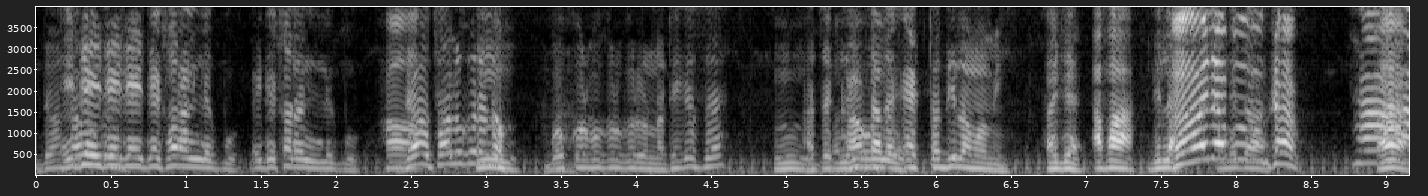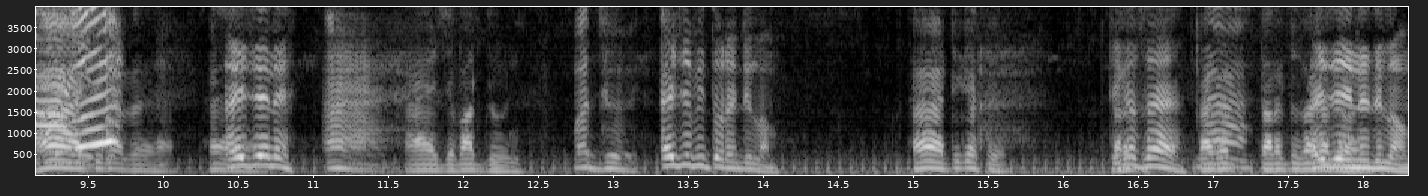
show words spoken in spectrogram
দাও এইটা, চালু এইটা, করে- এইটা, এইটা সরানি লিখব, এইটা সরানি লিখব। হ্যাঁ। দাও চালু করে দাও বকর বকর করো না ঠিক আছে? আচ্ছা খাও একটা দিলাম আমি। এই আপা, দিলাম। এই না বাবু খাও। হ্যাঁ হ্যাঁ, হ্যাঁ। হ্যাঁ, ঠিক আছে, হ্যাঁ। এই যে নে। এই যে বাদজন। বাজে এই যে ভিতরে দিলাম। হ্যাঁ, ঠিক আছে। ঠিক আছে? তার-। তার একটু এই যে এনে দিলাম।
